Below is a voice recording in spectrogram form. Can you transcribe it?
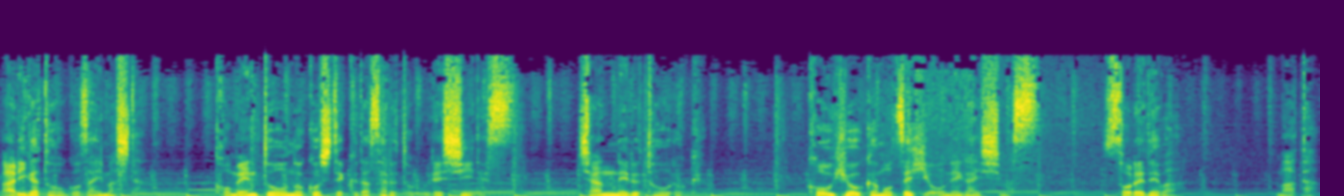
ありがとうございました。コメントを残してくださると嬉しいです。チャンネル登録高評価もぜひお願いします。それではまた。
